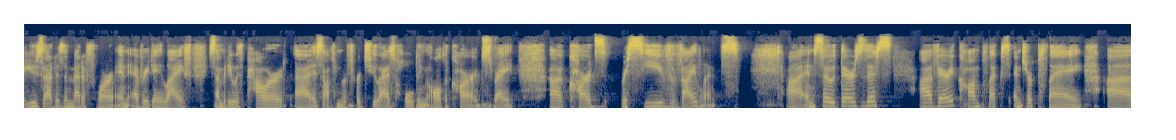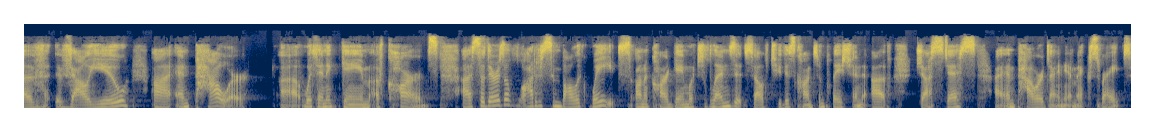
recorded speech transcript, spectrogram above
use that as a metaphor in everyday life. Somebody with power is often referred to as holding all the cards, right? Uh, cards receive violence. Uh, and so there's this uh, very complex interplay of value uh, and power uh, within a game of cards. Uh, so there's a lot of symbolic weights on a card game, which lends itself to this contemplation of justice uh, and power dynamics, right?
